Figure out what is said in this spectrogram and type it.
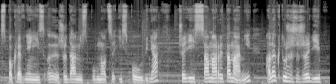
spokrewnieni z e, Żydami z północy i z południa, czyli z Samarytanami, ale którzy żyli e,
